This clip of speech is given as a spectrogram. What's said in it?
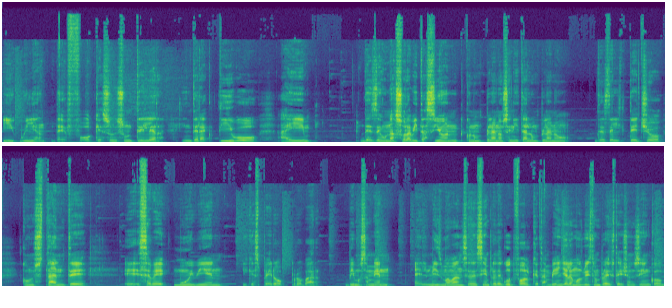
y William Defoe, que es un thriller interactivo, ahí desde una sola habitación, con un plano cenital, un plano desde el techo constante, eh, se ve muy bien y que espero probar. Vimos también el mismo avance de siempre de Goodfall, que también ya lo hemos visto en PlayStation 5.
